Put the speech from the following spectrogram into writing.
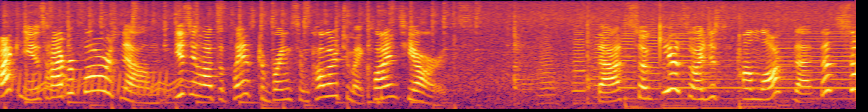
I can use hybrid flowers now. Using lots of plants can bring some color to my clients' yards. That's so cute, so I just unlocked that. That's so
